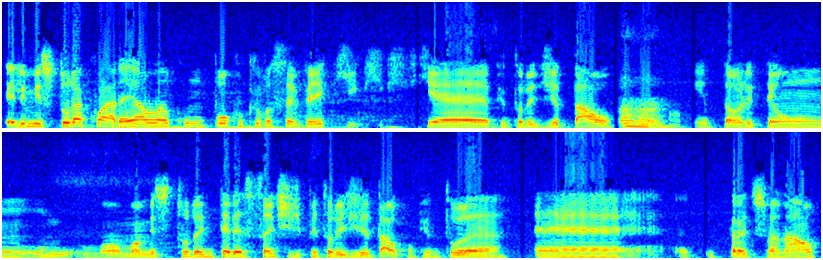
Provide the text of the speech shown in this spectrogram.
ele mistura aquarela com um pouco que você vê que, que, que é pintura digital. Uhum. Então ele tem um, um, uma mistura interessante de pintura digital com pintura é, tradicional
